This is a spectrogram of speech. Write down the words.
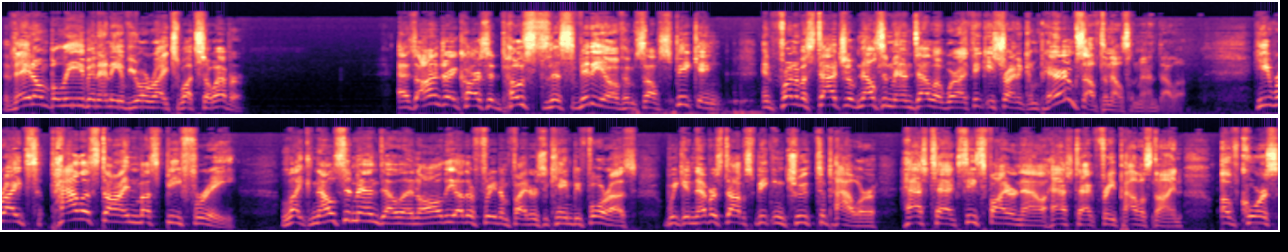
they don't believe in any of your rights whatsoever. As Andre Carson posts this video of himself speaking in front of a statue of Nelson Mandela, where I think he's trying to compare himself to Nelson Mandela, he writes Palestine must be free. Like Nelson Mandela and all the other freedom fighters who came before us, we can never stop speaking truth to power. Hashtag ceasefire now. Hashtag free Palestine. Of course,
